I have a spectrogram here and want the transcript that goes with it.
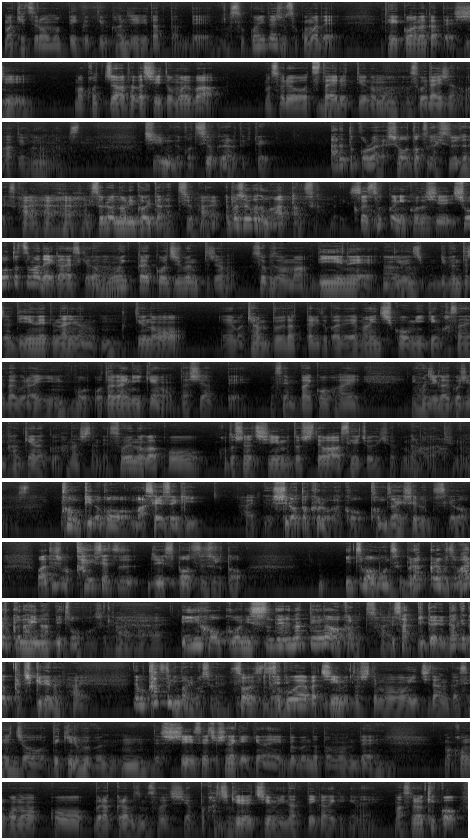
まあ、結論を持っていくっていう感じだったんで、まあ、そこに対してはそこまで抵抗はなかったですし、まあ、こっちのは正しいと思えば、まあ、それを伝えるっていうのもすごい大事なのかなというふうに思いますね。チームがこう強くなる時ってあるところで衝突が必要じゃないですか、はいはいはいはい。それを乗り越えたら強くなる、はい。やっぱりそういうこともあったんですか？そう特に今年衝突まではいかないですけど、うん。もう一回こう自分たちのそれこそまあ DNA っていう、うん自分たちの DNA って何なのかっていうのを、えーまあキャンプだったりとかで毎日こうミーティングを重ねたぐらい、こうお互いに意見を出し合ってまあ先輩後輩日本人外国人関係なく話したんでそういうのがこう今年のチームとしては成長できた部分かなというふうに思います、今季のこう、まあ、成績はい。白と黒がこう混在してるんですけど私も解説 J スポーツでするといつも思うんですけどブラックラムズ悪くないなっていつも思うんですよね、はいはいはい。いい方向に進んでるなっていうのは分かるんです、はい。でさっき言ったようにだけど勝ちきれない、はい。でも勝つ時もありますよね。そうです。そこがやっぱチームとしてもう一段階成長できる部分ですし、成長しなきゃいけない部分だと思うんで、まあ、今後のこうブラックラムズもそうですしやっぱ勝ちきれるチームになっていかなきゃいけない、まあ、それは結構、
